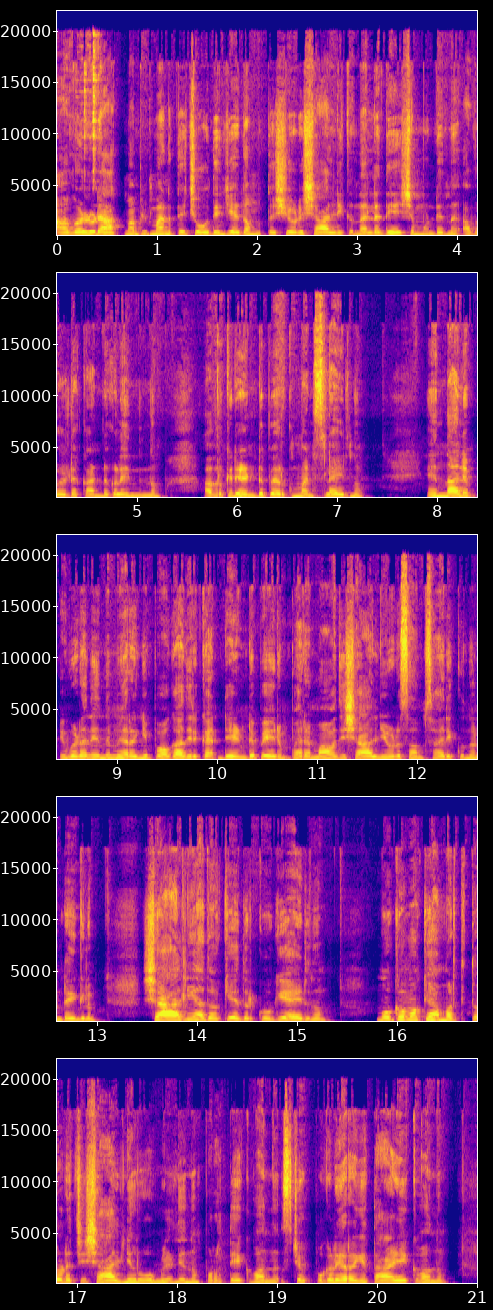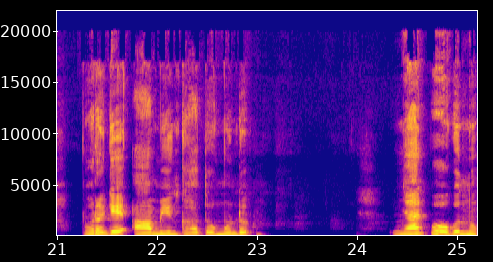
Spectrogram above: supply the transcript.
അവളുടെ ആത്മാഭിമാനത്തെ ചോദ്യം ചെയ്ത മുത്തശ്ശിയോട് ശാലിനിക്ക് നല്ല ദേഷ്യമുണ്ടെന്ന് അവളുടെ കണ്ണുകളിൽ നിന്നും അവർക്ക് രണ്ടു പേർക്കും മനസ്സിലായിരുന്നു. എന്നാലും ഇവിടെ നിന്നും ഇറങ്ങിപ്പോകാതിരിക്കാൻ രണ്ടുപേരും പരമാവധി ശാലിനിയോട് സംസാരിക്കുന്നുണ്ടെങ്കിലും ശാലിനി അതൊക്കെ എതിർക്കുകയായിരുന്നു. മുഖമൊക്കെ അമർത്തി തുടച്ച് ശാലിനി റൂമിൽ നിന്നും പുറത്തേക്ക് വന്ന് സ്റ്റെപ്പുകൾ ഇറങ്ങി താഴേക്ക് വന്നു. പുറകെ ആമിയും കാത്തുവുമുണ്ട് ഞാൻ പോകുന്നു.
